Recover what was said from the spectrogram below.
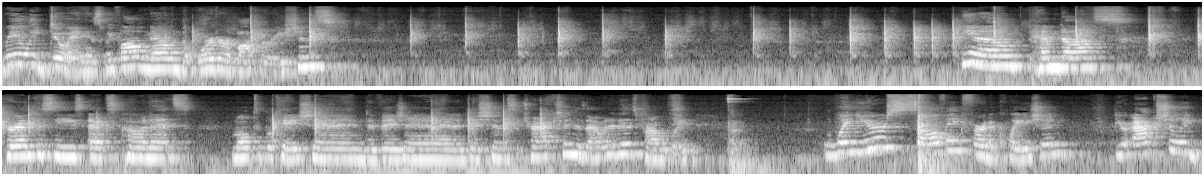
really doing is we've all known the order of operations. You know, PEMDAS, parentheses, exponents, multiplication, division, addition, subtraction. Is that what it is? Probably. When you're solving for an equation, you're actually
